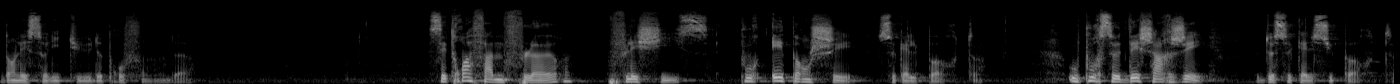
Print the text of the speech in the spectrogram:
dans les solitudes profondes. Ces trois femmes fleurs fléchissent pour épancher ce qu'elles portent ou pour se décharger de ce qu'elle supporte.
